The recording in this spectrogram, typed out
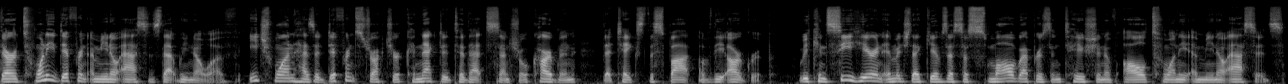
There are 20 different amino acids that we know of. Each one has a different structure connected to that central carbon that takes the spot of the R group. We can see here an image that gives us a small representation of all 20 amino acids.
